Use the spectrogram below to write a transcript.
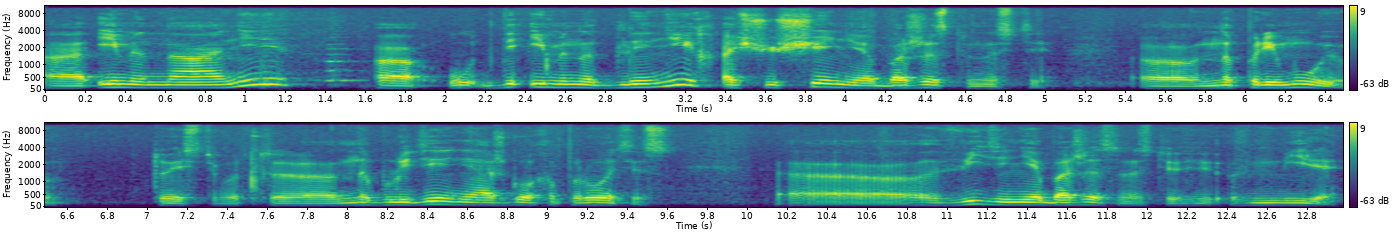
Э, именно они, именно для них ощущение божественности – Э, напрямую, то есть вот э, наблюдение Ашгоха Протис, видение божественности в мире,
